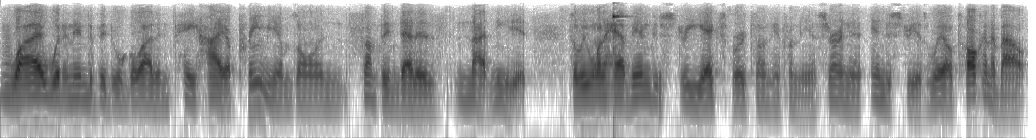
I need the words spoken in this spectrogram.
why would an individual go out and pay higher premiums on something that is not needed? So we want to have industry experts on here from the insurance industry as well, talking about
